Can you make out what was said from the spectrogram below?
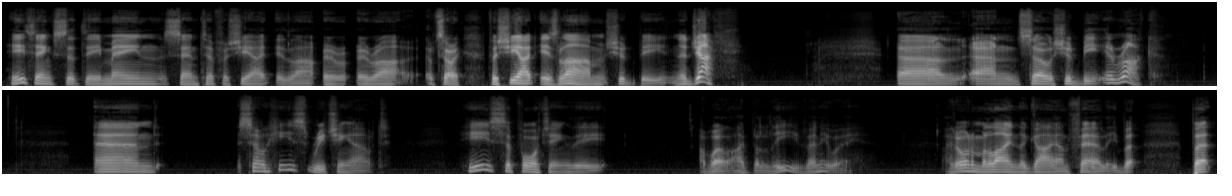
He thinks that the main center for Shiite Islam, er, er, er, Iran, sorry, for Shiite Islam should be Najaf, and and so should be Iraq. And so he's reaching out. He's supporting the, well, I believe anyway. I don't want to malign the guy unfairly, but but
